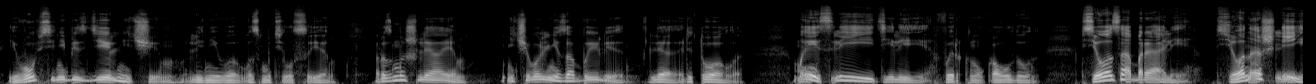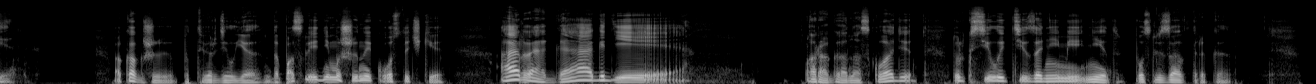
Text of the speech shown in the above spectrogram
«И вовсе не бездельничаем», — лениво возмутился я. «Размышляем. Ничего ли не забыли для ритуала?» «Мыслители!» — фыркнул колдун. Все собрали, все нашли. — А как же, — подтвердил я, — до последней мышиной косточки. — А рога где? А рога на складе, только сил идти за ними нет после завтрака.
